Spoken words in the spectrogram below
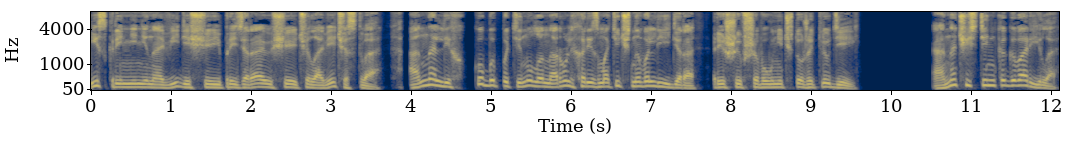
искренне ненавидящая и презирающая человечество, она легко бы потянула на роль харизматичного лидера, решившего уничтожить людей. Она частенько говорила,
